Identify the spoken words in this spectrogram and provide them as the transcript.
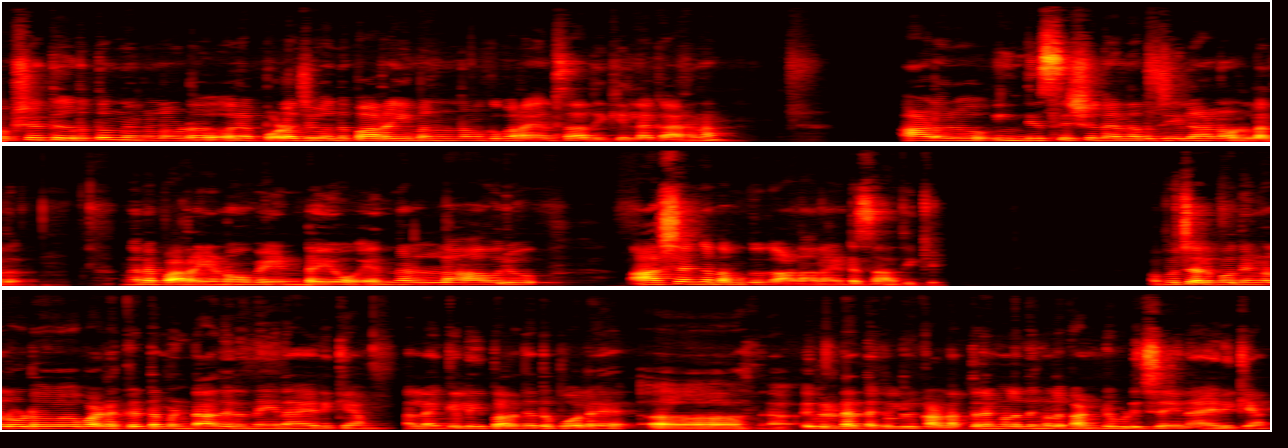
പക്ഷെ തീർത്തും നിങ്ങളോട് ഒരു അപ്പോളജി വന്ന് പറയുമെന്ന് നമുക്ക് പറയാൻ സാധിക്കില്ല. കാരണം ആളൊരു ഇൻഡിസിഷൻ എനർജിയിലാണ് ഉള്ളത്. അങ്ങനെ പറയണോ വേണ്ടയോ എന്നുള്ള ആ ഒരു ആശങ്ക നമുക്ക് കാണാനായിട്ട് സാധിക്കും. അപ്പോൾ ചിലപ്പോൾ നിങ്ങളോട് വഴക്കിട്ട് മിണ്ടാതിരുന്നതിനായിരിക്കാം. അല്ലെങ്കിൽ ഈ പറഞ്ഞതുപോലെ ഇവരുടെ എന്തെങ്കിലും ഒരു കള്ളത്തരങ്ങൾ നിങ്ങൾ കണ്ടുപിടിച്ചതിനായിരിക്കാം.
